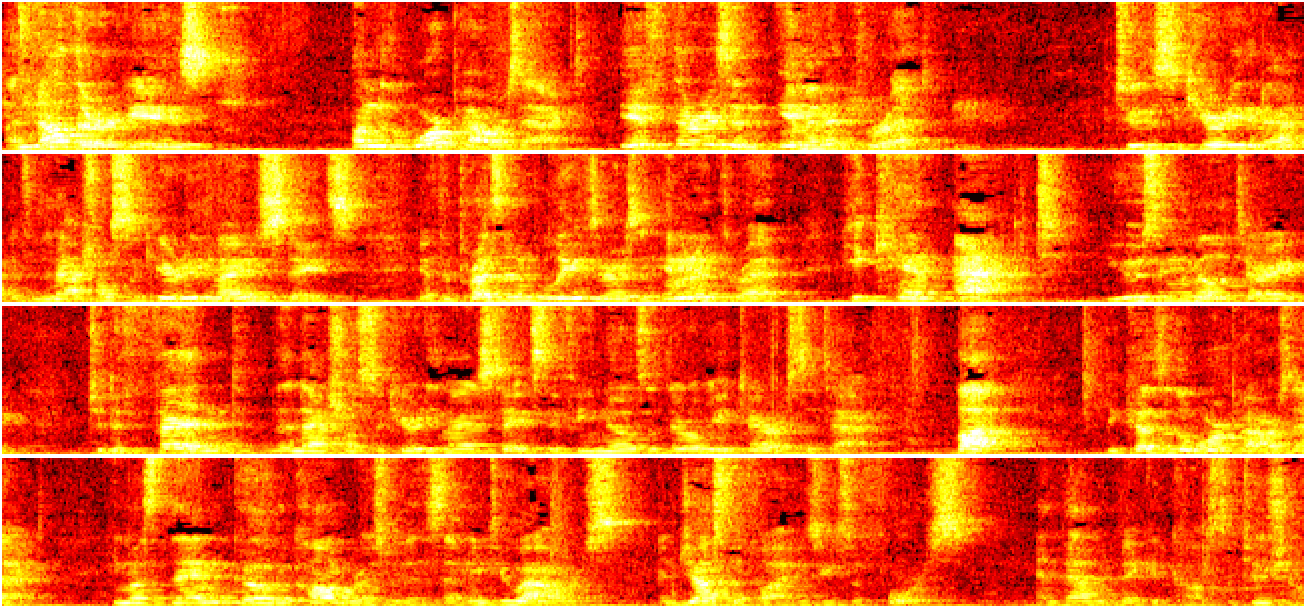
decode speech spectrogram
Another is, under the War Powers Act, if there is an imminent threat to the security, to the national security of the United States, if the President believes there is an imminent threat, he can act using the military to defend the national security of the United States if he knows that there will be a terrorist attack. But because of the War Powers Act, he must then go to Congress within 72 hours and justify his use of force, and that would make it constitutional.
